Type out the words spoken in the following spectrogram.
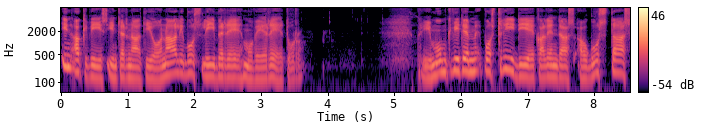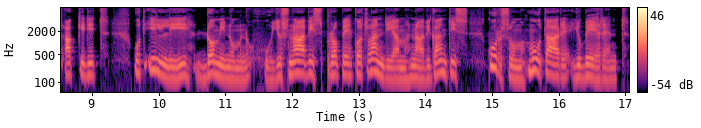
in aquis internationalibus libere moveretur. Primum quidem postridie calendas Augustas accidit, ut illi dominum huius navis prope Gotlandiam navigantis cursum mutare juberent.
